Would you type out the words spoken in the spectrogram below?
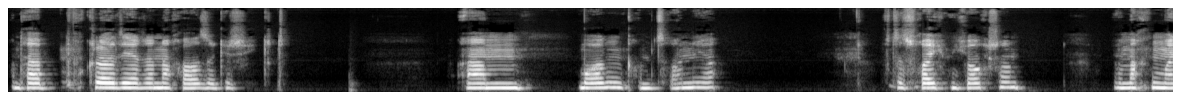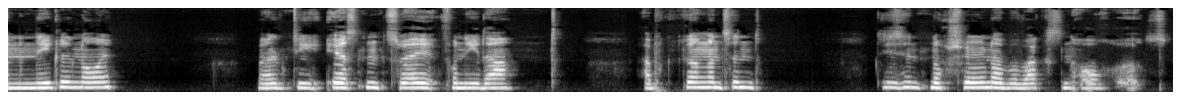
und hab Claudia dann nach Hause geschickt. Ähm, morgen kommt Sonja. Auf das freue ich mich auch schon. Wir machen meine Nägel neu, weil die ersten zwei von jeder abgegangen sind. Die sind noch schön, aber wachsen auch aus.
